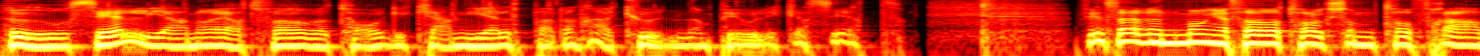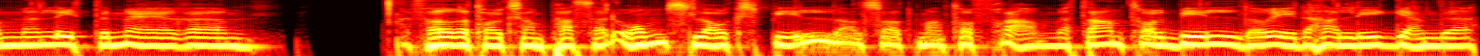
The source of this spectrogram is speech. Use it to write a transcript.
hur säljaren och ert företag kan hjälpa den här kunden på olika sätt. Det finns även många företag som tar fram en lite mer eh, företagsanpassad omslagsbild, alltså att man tar fram ett antal bilder i det här liggande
